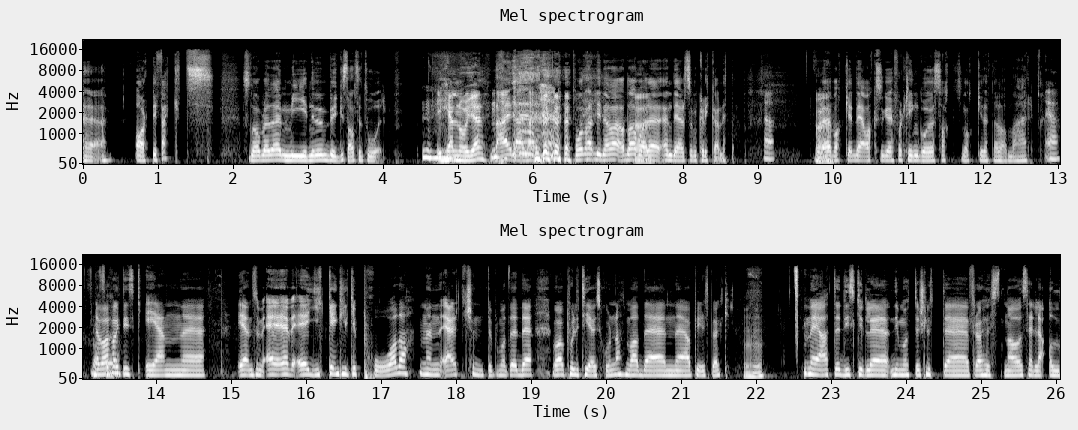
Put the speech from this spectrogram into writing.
eh, artifacts. Så nå ble det minimum byggestans i to år. I hele Norge? Nei, nei, nei. På denne linja, da. Og da var det en del som klikka litt. Da. Ja. For det var, ikke, det var ikke så gøy, for ting går jo sakte nok i dette landet her. Ja, det var faktisk en, eh, en som jeg, jeg, jeg gikk egentlig ikke på, da, men jeg skjønte på en måte Det var Politihøgskolen da, som hadde en eh, Mm -hmm. Med at de, skulle, de måtte slutte fra høsten av å selge all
